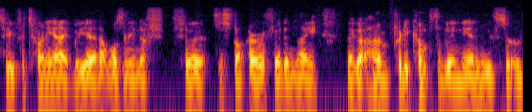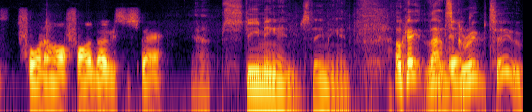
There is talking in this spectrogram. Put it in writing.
two for 28. But yeah, that wasn't enough for to stop Hereford, and they they got home pretty comfortably in the end with sort of four and a half, five overs to spare. Yeah, steaming in, steaming in. Okay, that's Indeed. Group Two.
